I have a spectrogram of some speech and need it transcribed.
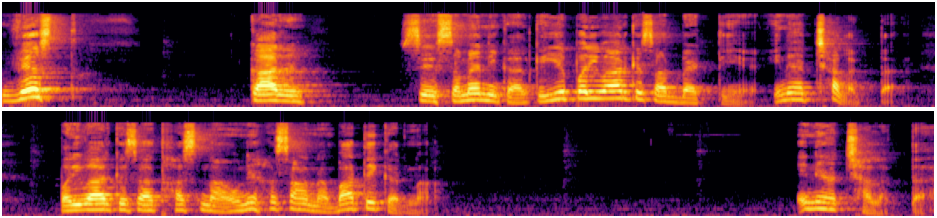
व्यस्त कार्य से समय निकाल के ये परिवार के साथ बैठती हैं। इन्हें अच्छा लगता है। परिवार के साथ हंसना, उन्हें हंसाना, बातें करना, इन्हें अच्छा लगता है।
